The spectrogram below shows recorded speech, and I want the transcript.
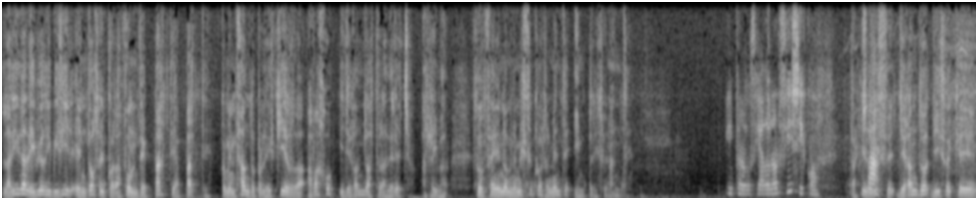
La herida debió dividir en dos el corazón de parte a parte, comenzando por la izquierda abajo y llegando hasta la derecha arriba. Es un fenómeno místico realmente impresionante. ¿Y producía dolor físico? Aquí lo dice, llegando, dice que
